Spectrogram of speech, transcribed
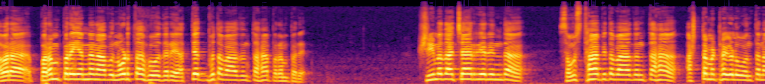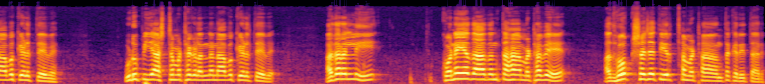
ಅವರ ಪರಂಪರೆಯನ್ನು ನಾವು ನೋಡ್ತಾ ಹೋದರೆ ಅತ್ಯದ್ಭುತವಾದಂತಹ ಪರಂಪರೆ. ಶ್ರೀಮದಾಚಾರ್ಯರಿಂದ ಸಂಸ್ಥಾಪಿತವಾದಂತಹ ಅಷ್ಟಮಠಗಳು ಅಂತ ನಾವು ಕೇಳುತ್ತೇವೆ. ಉಡುಪಿಯ ಅಷ್ಟಮಠಗಳನ್ನು ನಾವು ಕೇಳುತ್ತೇವೆ. ಅದರಲ್ಲಿ ಕೊನೆಯದಾದಂತಹ ಮಠವೇ ಅಧೋಕ್ಷಜ ತೀರ್ಥ ಮಠ ಅಂತ ಕರೀತಾರೆ.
